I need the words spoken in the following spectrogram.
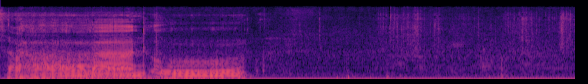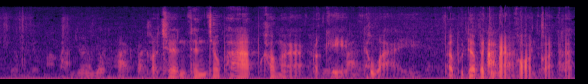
สาธุโยนยกพระก่อน ขอเชิญท่านเจ้าภาพเข้ามาประเคนถวาย พระพุทธปฏิมากรก่อนครับ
